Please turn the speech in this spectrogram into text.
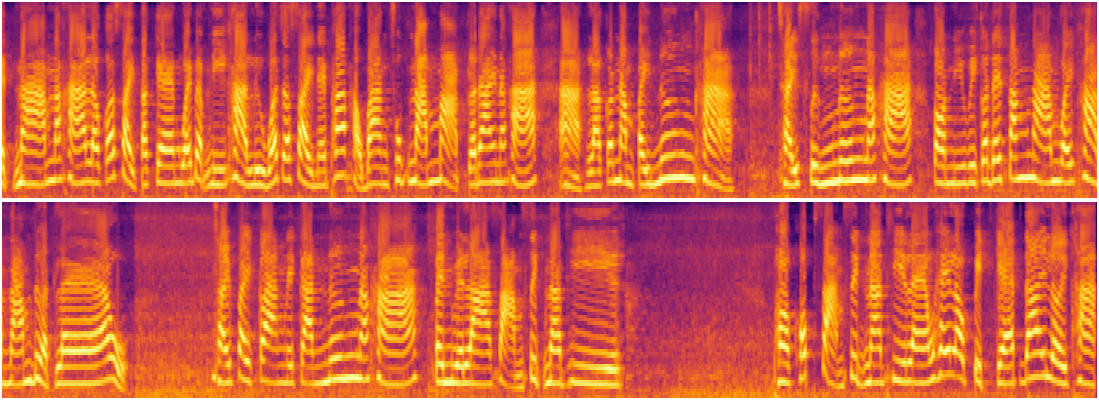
ด็จน้ำนะคะ แล้วก็ใส่ตะแกรงไว้แบบนี้ค่ะ หรือว่าจะใส่ในผ้าขาวบางชุบน้ำหมาดก็ได้นะคะอะแล้วก็นำไปนึ่งค่ะ ใช้ซึ้งนึ่งนะคะ ตอนนี้วิก็ได้ตั้งน้ำไว้ค่ะน้ำเดือดแล้ว ใช้ไฟกลางในการนึ่งนะคะ เป็นเวลา 30 นาที พอครบ 30 นาทีแล้วให้เราปิดแก๊สได้เลยค่ะ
